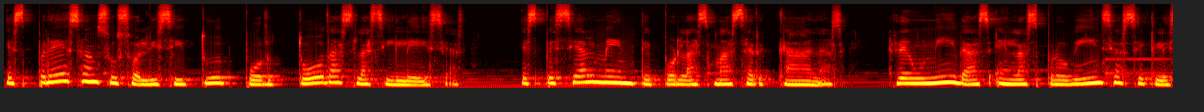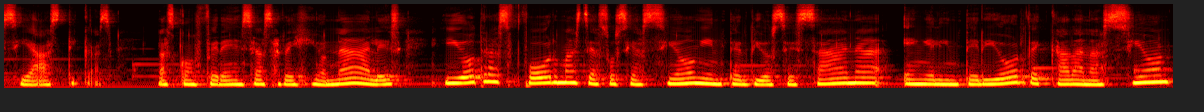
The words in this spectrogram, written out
expresan su solicitud por todas las iglesias, especialmente por las más cercanas, reunidas en las provincias eclesiásticas, las conferencias regionales y otras formas de asociación interdiocesana en el interior de cada nación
